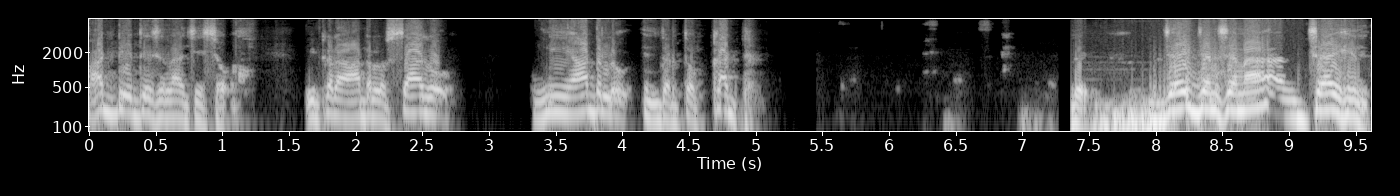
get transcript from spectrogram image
పార్టీ ఎత్తేసేలా చేసావు. ఇక్కడ ఆటలు సాగవు. నీ ఆటలు ఇంతటితో కట్. జై జనసేన జై హింద్.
